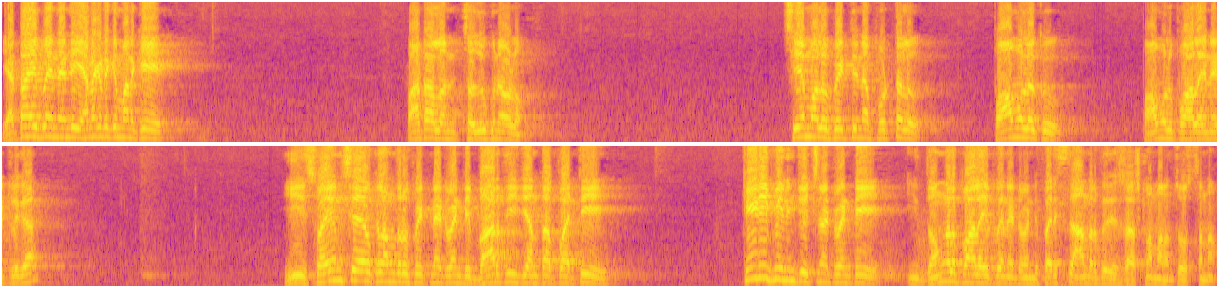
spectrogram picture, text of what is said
ఎటా అయిపోయిందండి? వెనకటికి మనకి పాఠాలను చదువుకునేవాళ్ళం. చీమలు పెట్టిన పుట్టలు పాములకు పాములు పాలైనట్లుగా ఈ స్వయం సేవకులందరూ పెట్టినటువంటి భారతీయ జనతా పార్టీ టీడీపీ నుంచి వచ్చినటువంటి ఈ దొంగల పాలైపోయినటువంటి పరిస్థితి ఆంధ్రప్రదేశ్ రాష్ట్రంలో మనం చూస్తున్నాం.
